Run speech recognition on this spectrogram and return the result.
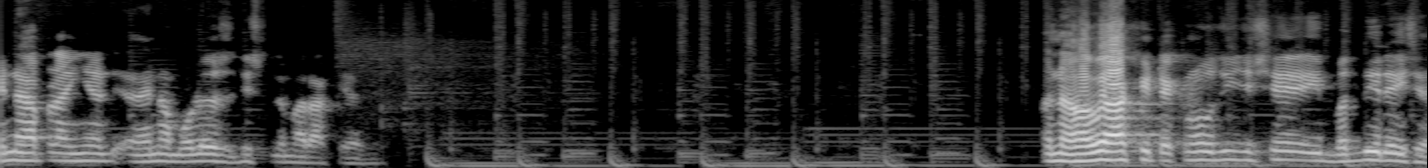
એને આપણે અહીંયા એના મોડલ્સ ડિસ્પ્લેમાં રાખ્યા છે. અને હવે આખી ટેકનોલોજી જે છે એ બદલી રહી છે.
